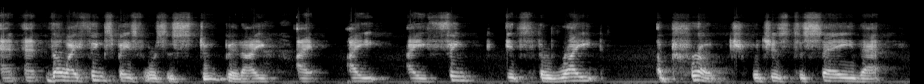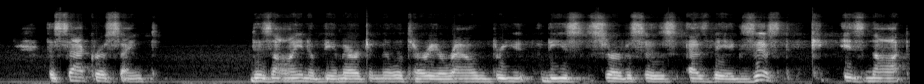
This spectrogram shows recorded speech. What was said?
and, and though I think Space Force is stupid, I I I I think it's the right approach, which is to say that the sacrosanct design of the American military around these services as they exist is not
